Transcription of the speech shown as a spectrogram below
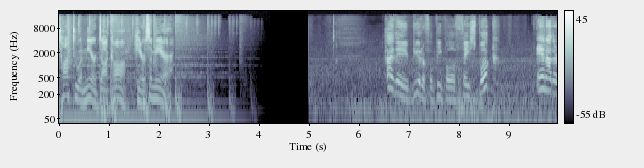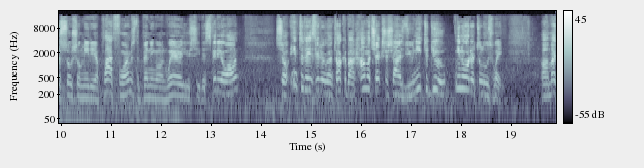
talktoamir.com. Here's Amir. Hi there, beautiful people of Facebook and other social media platforms, depending on where you see this video on. So in today's video, we're going to talk about how much exercise do you need to do in order to lose weight. Uh, my,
